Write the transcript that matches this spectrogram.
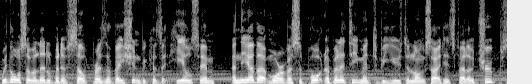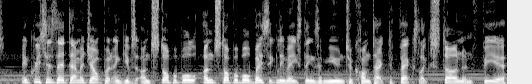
with also a little bit of self-preservation because it heals him, and the other more of a support ability meant to be used alongside his fellow troops, increases their damage output and gives unstoppable. Unstoppable basically makes things immune to contact effects like stun and fear,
